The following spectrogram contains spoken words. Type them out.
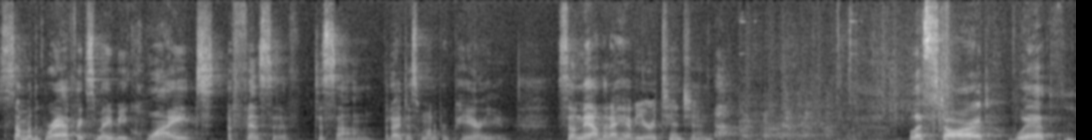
some of the graphics may be quite offensive to some, but I just want to prepare you. So now that I have your attention, let's start with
